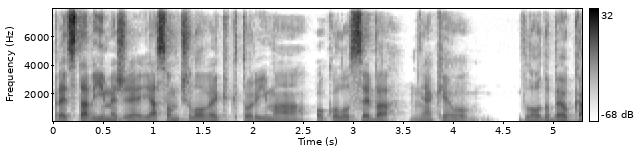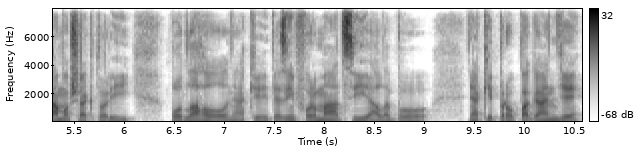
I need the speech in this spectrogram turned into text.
predstavíme, že ja som človek, ktorý má okolo seba nejakého dlhodobého kamoša, ktorý podlahol nejakej dezinformácii alebo nejakej propagande,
